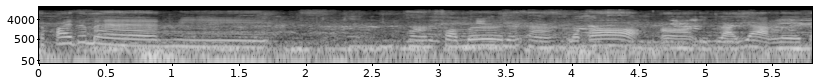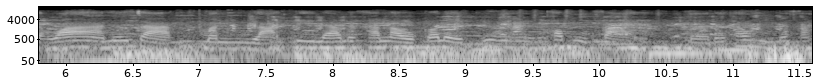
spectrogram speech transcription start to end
สไปเดอร์แมนมีทานฟอร์เมอร์นะคะ แล้วก็อีกหลายอย่างเลยแต่ว่าเนื่องจากมันหลายปีแล้วนะคะ เราก็เลยกู้ข้อมูลไปมาได้เท่านี้นะคะ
